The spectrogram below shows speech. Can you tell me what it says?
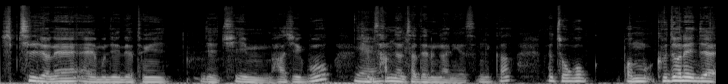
17년에 문재인 대통령이 이제 취임하시고 예. 지금 3년 차 되는 거 아니겠습니까? 조국 법무 그 전에 이제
